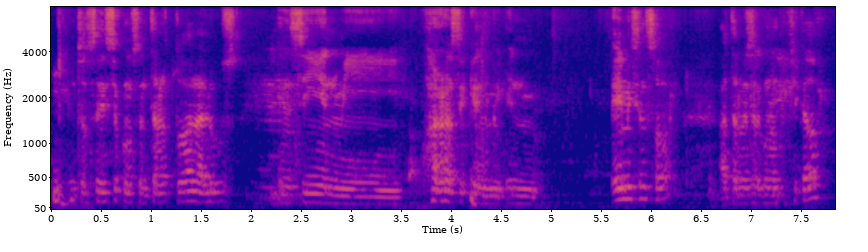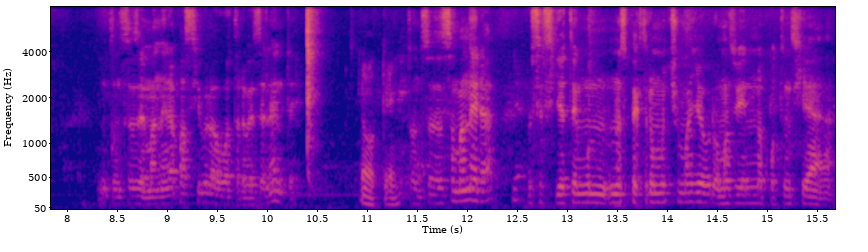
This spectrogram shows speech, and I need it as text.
Entonces necesito concentrar toda la luz en sí en mi, ahora sí que en mi, en, en mi sensor a través de algún amplificador. Entonces de manera pasiva lo hago a través del lente. Ok. Entonces de esa manera, pues si yo tengo un, un espectro mucho mayor o más bien una potencia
